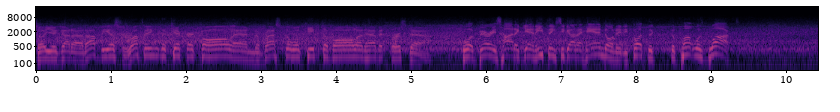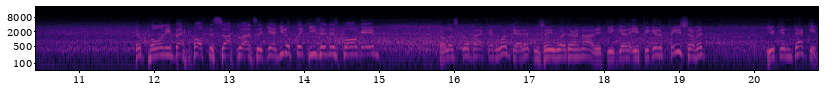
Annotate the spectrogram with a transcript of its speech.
So you got an obvious roughing the kicker call and Nebraska will keep the ball and have it first down. Boy, Barry's hot again. He thinks he got a hand on it. He thought the, the punt was blocked. They're pulling him back off the sidelines again. You don't think he's in this ball game? Well, let's go back and look at it and see whether or not. If you get if you get a piece of it, you can deck him.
